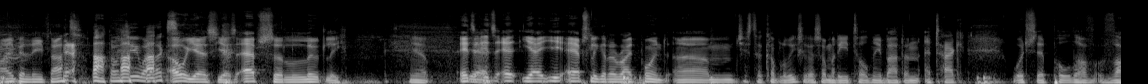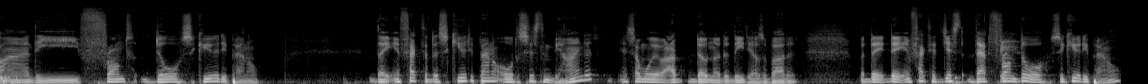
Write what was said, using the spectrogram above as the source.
I believe that. Don't you, Alex? Oh yes, yes, absolutely. Yeah, it's Yeah. it's uh, yeah, you absolutely got a right point. Um, just a couple of weeks ago, somebody told me about an attack which they pulled off via the front door security panel. They infected the security panel or the system behind it in some way. I don't know the details about it, but they they infected just that front door security panel,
